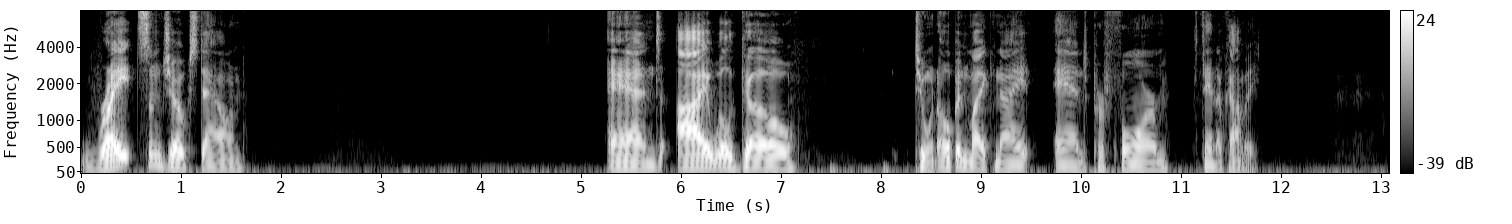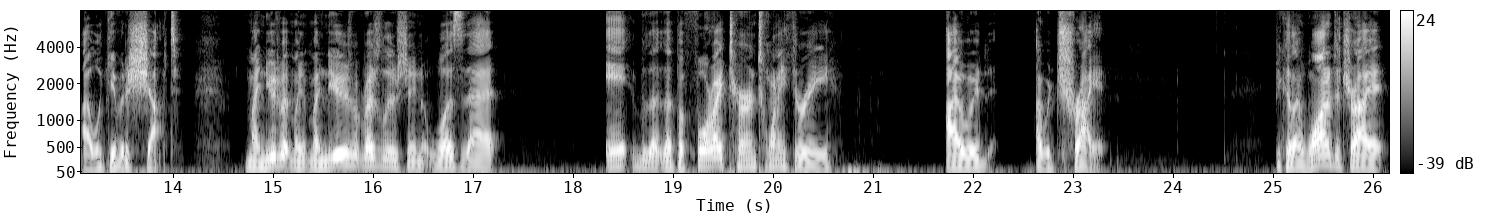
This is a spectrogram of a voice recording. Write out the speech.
write some jokes down and I will go to an open mic night and perform stand up comedy. I will give it a shot. My new my, my new resolution was that it, that before I turned 23, I would I would try it because I wanted to try it.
